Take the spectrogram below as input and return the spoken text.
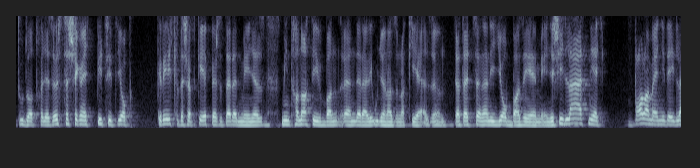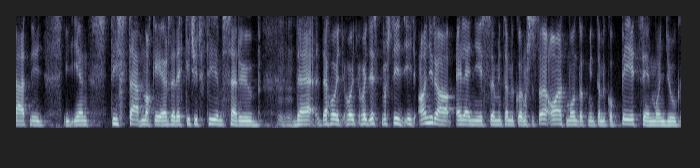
tudod, hogy ez összességben egy picit jobb részletesebb képérzet eredményez, mintha natívban rendereli ugyanazon a kijelzőn. Tehát egyszerűen így jobb az élmény. És így látni egy valamennyire így látni, így, így ilyen tisztábbnak érzed, egy kicsit filmszerűbb, uh-huh. de, de hogy, hogy, hogy, ezt most így, így annyira elenyésző, mint amikor most ezt olyan mondok, mint amikor PC-n mondjuk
